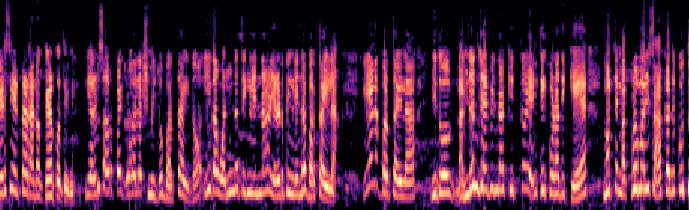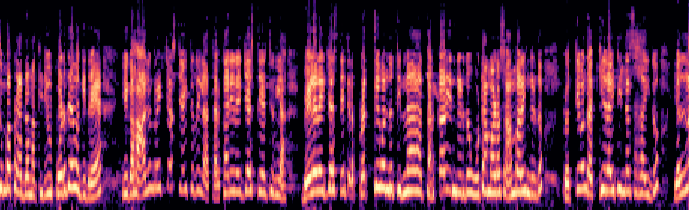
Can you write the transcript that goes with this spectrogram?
ನಡೆಸಿ ಅಂತ ನಾನು ಕೇಳ್ಕೊತೀನಿ. ಎರಡ್ ಸಾವಿರ ರೂಪಾಯಿ ಗೃಹಲಕ್ಷ್ಮಿದು ಬರ್ತಾ ಇದ್ದು ಈಗ ಒಂದು ತಿಂಗಳಿಂದ ಎರಡು ತಿಂಗಳಿಂದ ಬರ್ತಾ ಇಲ್ಲ. ಏನಕ್ಕೆ ಬರ್ತಾ ಇಲ್ಲ? ಇದು ಗಂಡನ ಜೇಬಿಂದ ಕಿತ್ತು ಎಂಟಿ ಕೊಡೋದಕ್ಕೆ ಮತ್ತೆ ಮಕ್ಕಳು ಮರಿ ಸಾಕೋದಕ್ಕೂ ತುಂಬಾ ಪ್ರಾಬ್ಲಮ್ ಆಗಿದೆ. ಇವ್ರು ಕೊಡದೆ ಹೋಗಿದ್ರೆ ಈಗ ಹಾಲಿನ ರೇಟ್ ಜಾಸ್ತಿ ಆಯ್ತಿರ್ಲಿಲ್ಲ, ತರಕಾರಿ ರೇಟ್ ಜಾಸ್ತಿ ಆಯ್ತಿರ್ಲಿಲ್ಲ, ಬೇಳೆ ರೇಟ್ ಜಾಸ್ತಿ ಆಯ್ತಿಲ್ಲ ಪ್ರತಿಯೊಂದು ತಿನ್ನ ತರಕಾರಿಯಿಂದ ಹಿಡಿದು ಊಟ ಮಾಡೋ ಸಾಂಬಾರಿಂದ ಹಿಡಿದು ಪ್ರತಿಯೊಂದು ಅಕ್ಕಿ ರೈಟ್ ಇಂದ ಸಹ ಇದು ಎಲ್ಲ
